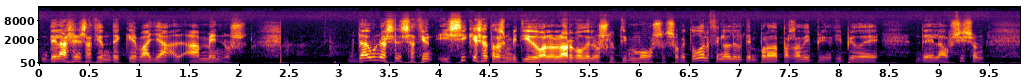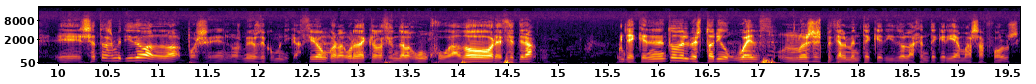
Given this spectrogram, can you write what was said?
dé la sensación de que vaya a menos. Da una sensación, y sí que se ha transmitido a lo largo de los últimos, sobre todo al final de la temporada pasada y principio de, la offseason, eh, se ha transmitido a pues, en los medios de comunicación, con alguna declaración de algún jugador, etcétera, de que dentro del vestuario Wentz no es especialmente querido, la gente quería más a Foles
